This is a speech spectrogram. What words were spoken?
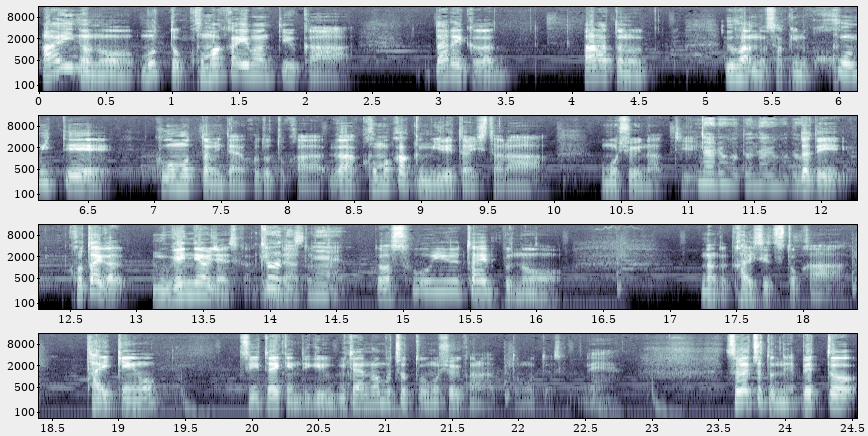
ああいうののもっと細かい版っていうか誰かがアートのウファンの作品のここを見てこう思ったみたいなこととかが細かく見れたりしたら面白いなっていう。なるほどなるほど。だって答えが無限にあるじゃないですか現代アートって。そうですねだからそういうタイプのなんか解説とか体験を追体験できるみたいなのもちょっと面白いかなと思ってるんですけどねそれはちょっとね別途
